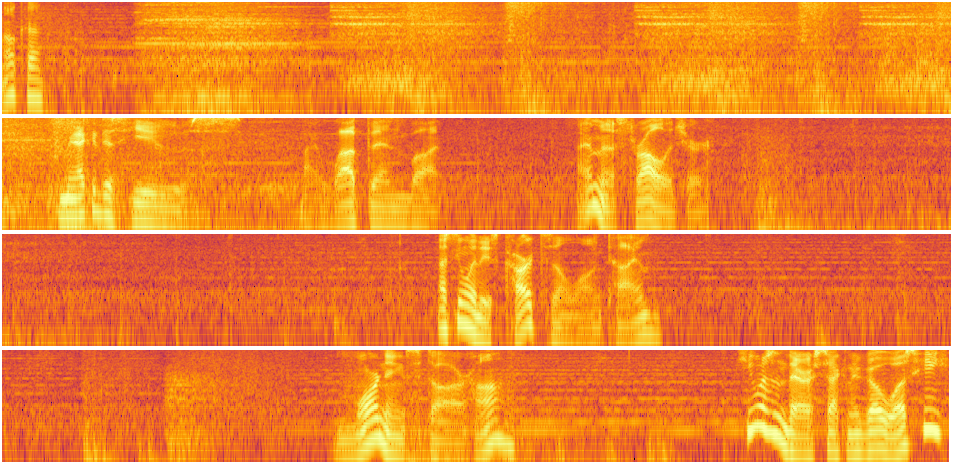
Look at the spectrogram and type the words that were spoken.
Okay. I mean, I could just use my weapon, but I'm an astrologer. I've seen one of these carts in a long time. Morning Star, huh? He wasn't there a second ago, was he?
